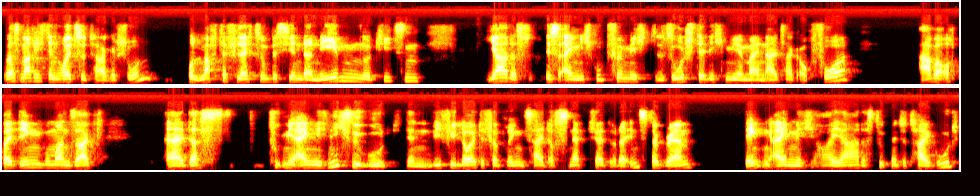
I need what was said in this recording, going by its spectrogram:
was mache ich denn heutzutage schon? Und macht da vielleicht so ein bisschen daneben Notizen, ja, das ist eigentlich gut für mich, so stelle ich mir meinen Alltag auch vor. Aber auch bei Dingen, wo man sagt, äh, das tut mir eigentlich nicht so gut, denn wie viele Leute verbringen Zeit auf Snapchat oder Instagram, denken eigentlich, oh ja, das tut mir total gut,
